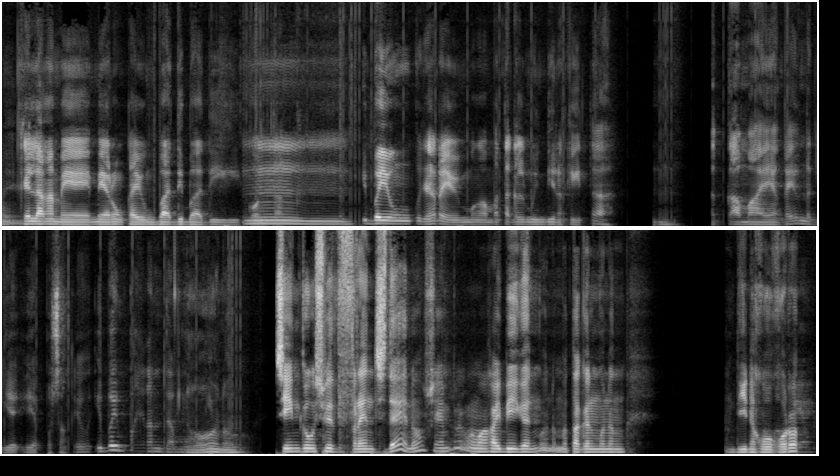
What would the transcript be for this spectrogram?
So, eh. kailangan may meron kayong body-body contact. Mm. Iba yung, kunyari, yung mga matagal mo hindi nakita. Mm. Nagkamayan kayo, nag-iaposan kayo. Iba yung pakiramdam mo. Oo, iba. no? Same goes with friends din, no? Siyempre, mga kaibigan mo na matagal mo nang hindi nakukurot. Yung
